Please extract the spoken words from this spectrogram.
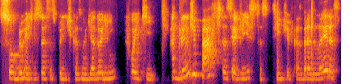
sobre o registro dessas políticas no Diadorim foi que a grande parte das revistas científicas brasileiras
